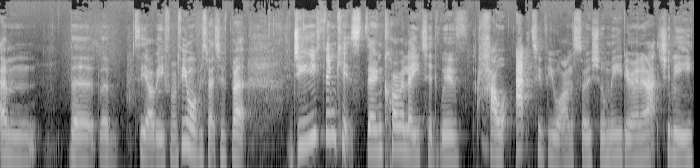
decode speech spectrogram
um, the the CRB from a female perspective. But do you think it's then correlated with how active you are on social media, and actually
